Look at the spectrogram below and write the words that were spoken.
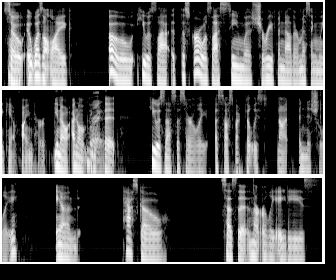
So Huh. it wasn't like, oh, he was last. This girl was last seen with Sharif, and now they're missing, and we can't find her. You know, I don't think Right. that he was necessarily a suspect, at least not initially. And Pasco says that in the early 80s,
